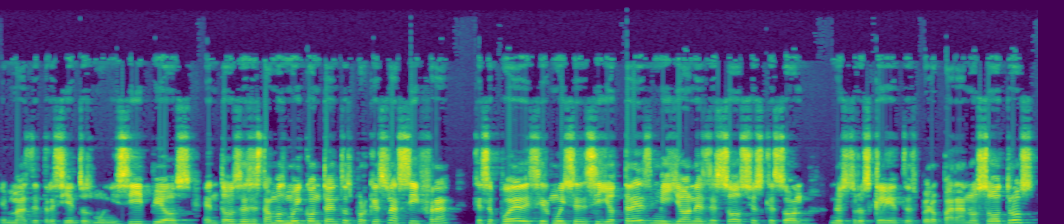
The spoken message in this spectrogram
en más de 300 municipios. Entonces estamos muy contentos porque es una cifra que se puede decir muy sencillo, 3 millones de socios que son nuestros clientes, pero para nosotros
